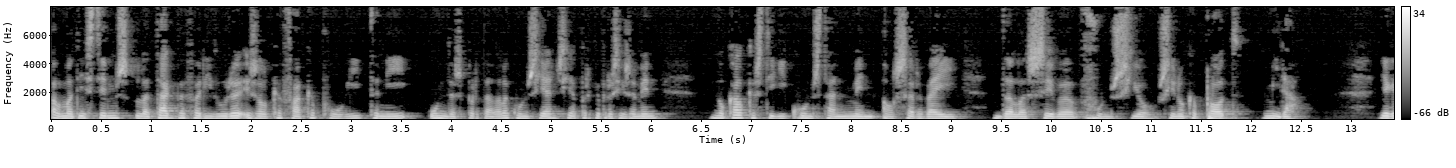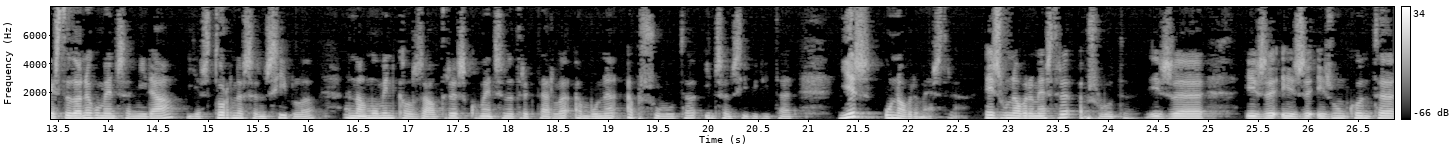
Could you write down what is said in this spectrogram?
al mateix temps l'atac de feridura és el que fa que pugui tenir un despertar de la consciència perquè precisament no cal que estigui constantment al servei de la seva funció, sinó que pot mirar. I aquesta dona comença a mirar i es torna sensible en el moment que els altres comencen a tractar-la amb una absoluta insensibilitat. I és una obra mestra. És una obra mestra absoluta. És, eh, és, és, és un conte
